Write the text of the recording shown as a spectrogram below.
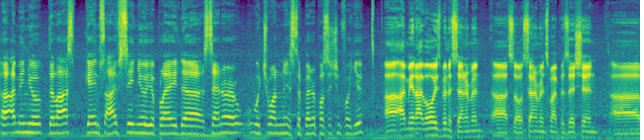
uh, I mean you, the last games I've seen you you played uh, center. Which one is the better position for you? Uh, I mean I've always been a centerman. Uh, so centerman's my position. Uh,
